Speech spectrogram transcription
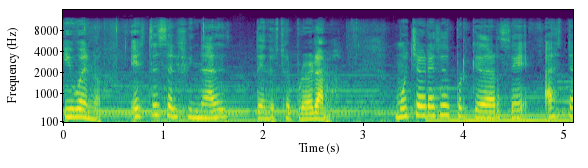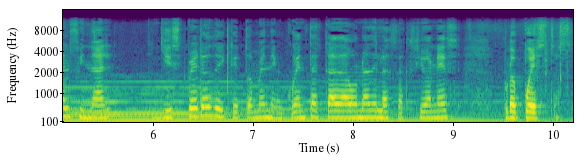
Y bueno, este es el final de nuestro programa. Muchas gracias por quedarse hasta el final y espero de que tomen en cuenta cada una de las acciones propuestas.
